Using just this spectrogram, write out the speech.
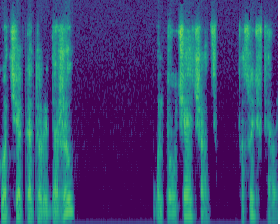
Вот человек, который дожил, он получает шанс. По сути, второй.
